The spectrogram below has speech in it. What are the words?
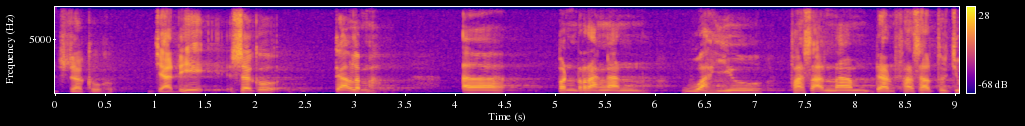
Saudaraku. Jadi, saudaraku, dalam uh, penerangan Wahyu pasal 6 dan pasal 17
